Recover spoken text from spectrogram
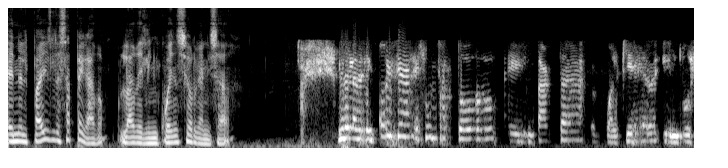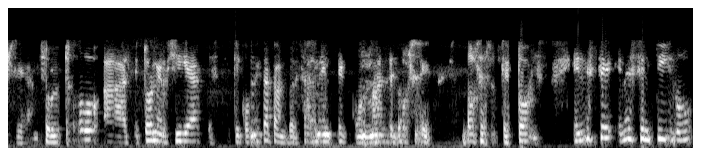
en el país les ha pegado la delincuencia organizada? la delincuencia es un factor que impacta cualquier industria, sobre todo al sector energía este, que conecta transversalmente con más de 12, 12 sectores. En este, en ese sentido,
